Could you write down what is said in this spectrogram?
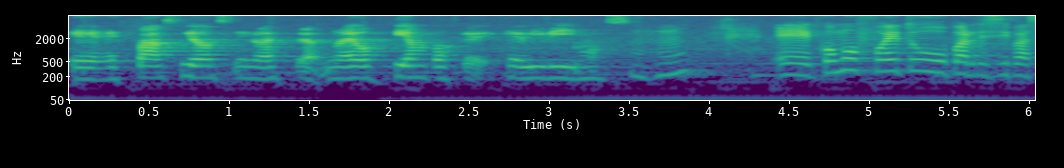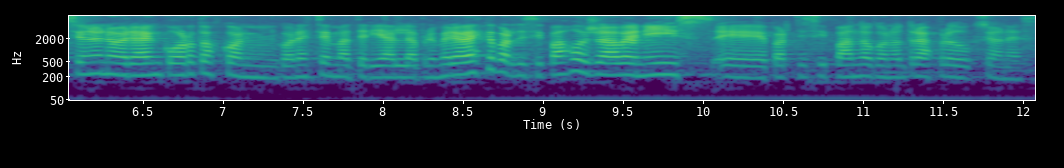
eh, espacios y nuestros nuevos tiempos que, vivimos. ¿Cómo fue tu participación en Novedad en Cortos con, con, este material? ¿La primera vez que participás o ya venís participando con otras producciones?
